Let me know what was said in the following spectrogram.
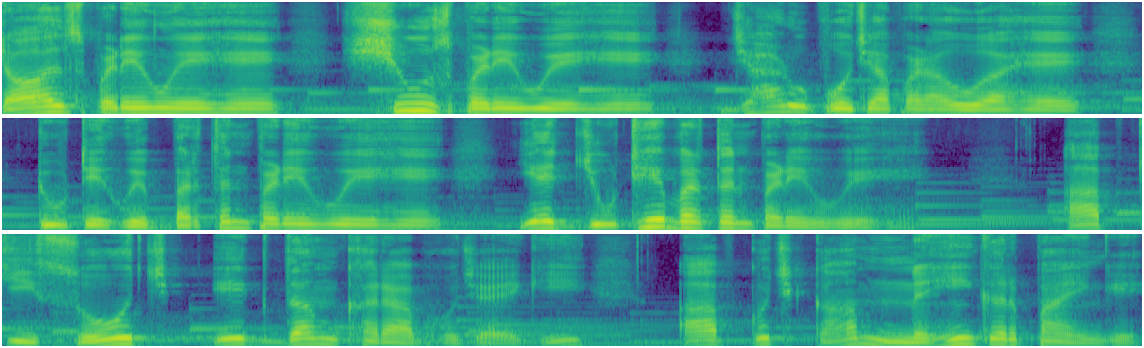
टॉल्स पड़े हुए हैं, शूज़ पड़े हुए हैं, झाड़ू पोछा पड़ा हुआ है, टूटे हुए बर्तन पड़े हुए हैं या जूठे बर्तन पड़े हुए हैं। आपकी सोच एकदम खराब हो जाएगी। आप कुछ काम नहीं कर पाएँगे,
